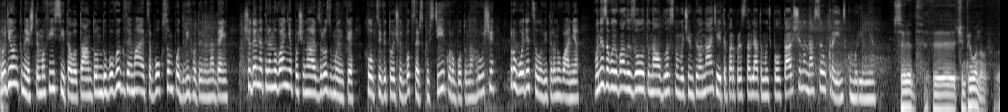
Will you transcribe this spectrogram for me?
Родіон Книж, Тимофій Сітало та Антон Дубовик займаються боксом по дві години на день. Щоденне тренування починають з розминки. Хлопці відточують боксерську стійку, роботу на груші, проводять силові тренування. Вони завоювали золото на обласному чемпіонаті і тепер представлятимуть Полтавщину на всеукраїнському рівні. Серед е, чемпіонів е,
